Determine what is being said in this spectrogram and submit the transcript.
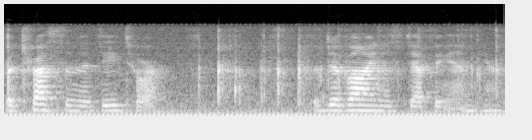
But trust in the detour. The divine is stepping in here.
